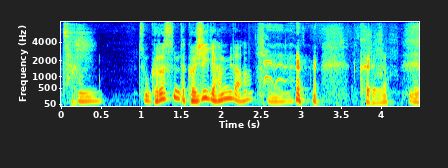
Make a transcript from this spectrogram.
참, 좀 그렇습니다. 거시기 합니다. 네. 그래요. 네.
